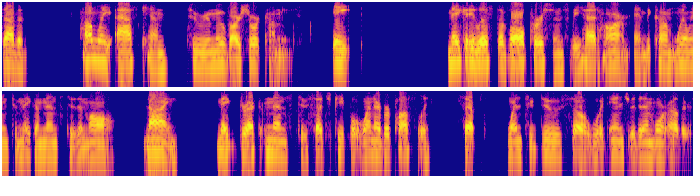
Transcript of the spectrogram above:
Seven, humbly ask Him to remove our shortcomings. 8. Make a list of all persons we had harmed and become willing to make amends to them all. 9. Make direct amends to such people whenever possible, except when to do so would injure them or others.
